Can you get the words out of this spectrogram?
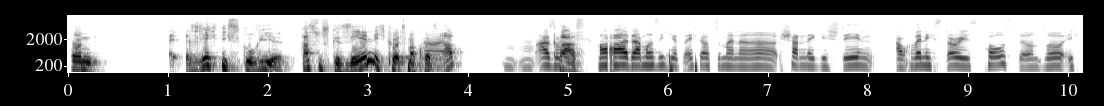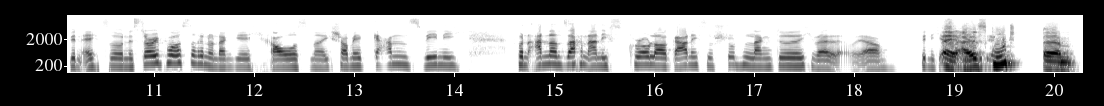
Und äh, richtig skurril. Hast du es gesehen? Ich kürze mal kurz Nein. ab. Also, oh, da muss ich jetzt echt auch zu meiner Schande gestehen, auch wenn ich Stories poste und so, ich bin echt so eine Story-Posterin und dann gehe ich raus. Ne? Ich schaue mir ganz wenig von anderen Sachen an. Ich scroll auch gar nicht so stundenlang durch, weil, ja, bin ich Ey, alles gut. Ähm,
